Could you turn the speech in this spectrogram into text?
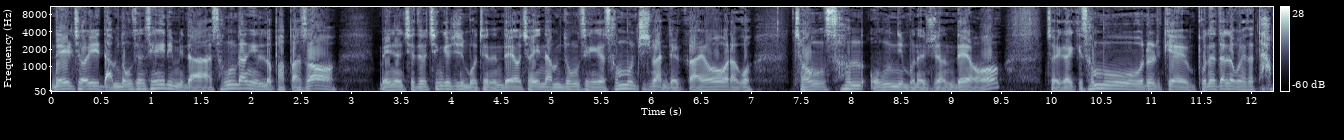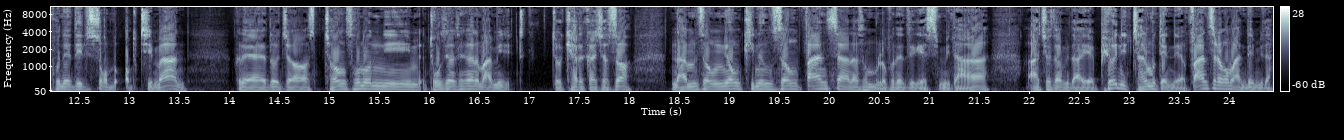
내일 저희 남동생 생일입니다. 성당일로 바빠서 매년 제대로 챙겨주지 못했는데요. 저희 남동생에게 선물 주시면 안 될까요? 라고 정선옥님 보내주셨는데요. 저희가 이렇게 선물을 이렇게 보내달라고 해서 다 보내드릴 수 없, 없지만 그래도 저 정선호님 동생을 생각하는 마음이 또 갸륵하셔서 남성용 기능성 빤스 하나 선물로 보내드리겠습니다. 아, 죄송합니다. 예, 표현이 잘못됐네요. 빤스라고 하면 안 됩니다.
